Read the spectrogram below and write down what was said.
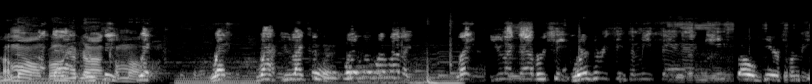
come on, like bro. You know, come on. Wait, wait, wait. You like to wait, wait, wait, wait, wait. Wait, you like to have receipt? Where's the receipt to me saying that he stole gear from me?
